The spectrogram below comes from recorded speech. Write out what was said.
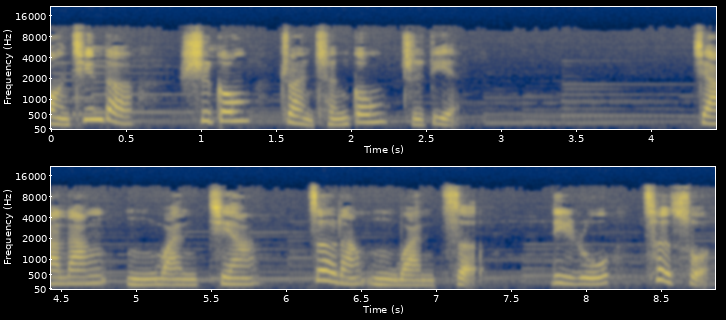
广清的施工转成功指点，家人唔玩家，这人唔玩者。例如厕所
